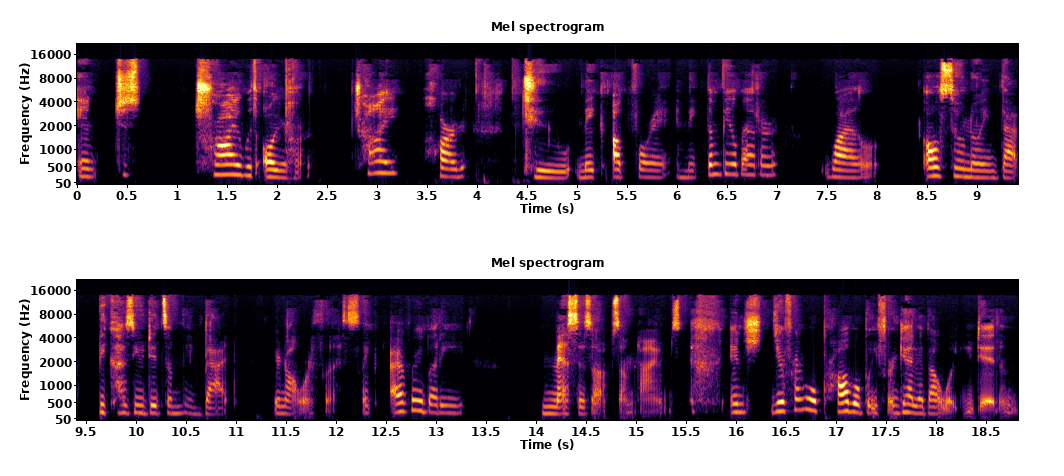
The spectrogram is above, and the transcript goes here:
and just try with all your heart. Try hard to make up for it and make them feel better while also knowing that because you did something bad, you're not worthless. Like everybody messes up sometimes. And sh- your friend will probably forget about what you did in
